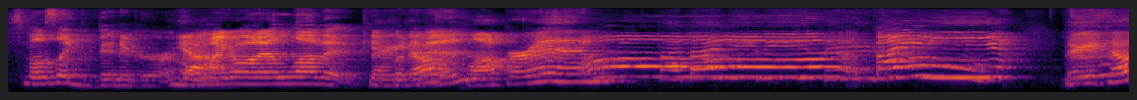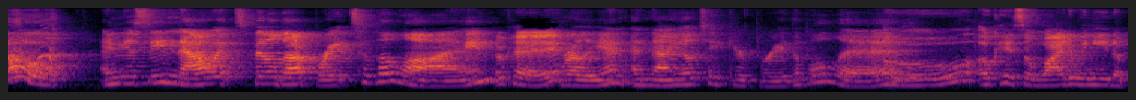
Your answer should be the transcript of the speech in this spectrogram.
smells like vinegar. Yeah. Oh my god, I love it. Okay, there put you go. it in. Plop her in. Oh, Bye-bye, bye. baby. There you go. And you see now it's filled up right to the line. Okay. Brilliant. And now you'll take your breathable lid. Oh, okay. So why do we need a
